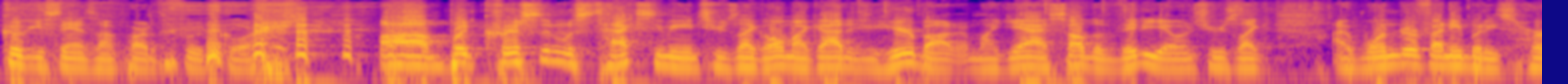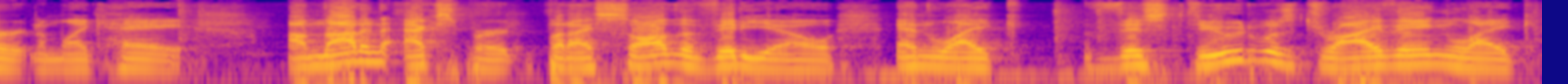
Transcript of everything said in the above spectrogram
Cookie stand's not part of the food court. um, but Kristen was texting me and she was like, "Oh my god, did you hear about it?" I'm like, "Yeah, I saw the video." And she was like, "I wonder if anybody's hurt." And I'm like, "Hey, I'm not an expert, but I saw the video and like this dude was driving like."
